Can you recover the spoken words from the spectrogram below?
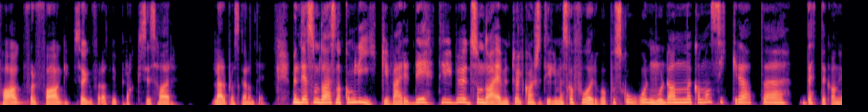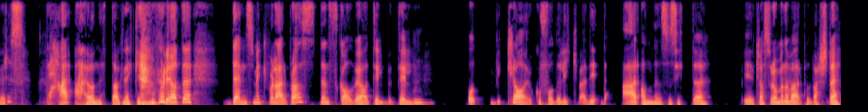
fag for fag sørge for at vi i praksis har læreplassgaranti. Men det som da er snakk om likeverdig tilbud, som da eventuelt kanskje til og med skal foregå på skolen, Mm. hvordan kan man sikre at uh, dette kan gjøres? Det her er jo nettet å knekke, fordi at uh, den som ikke får læreplass, den skal vi ha et tilbud til. Mm. Og vi klarer jo ikke å få det likeverdig. Det er annerledes å sitte i et klasserom enn å være på et verksted.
